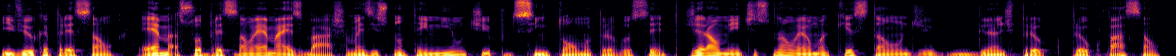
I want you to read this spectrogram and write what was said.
e viu que a pressão é a sua pressão é mais baixa, mas isso não tem nenhum tipo de sintoma para você, geralmente isso não é uma questão de grande preocupação.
